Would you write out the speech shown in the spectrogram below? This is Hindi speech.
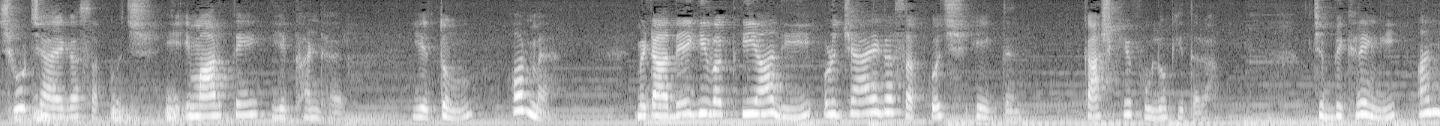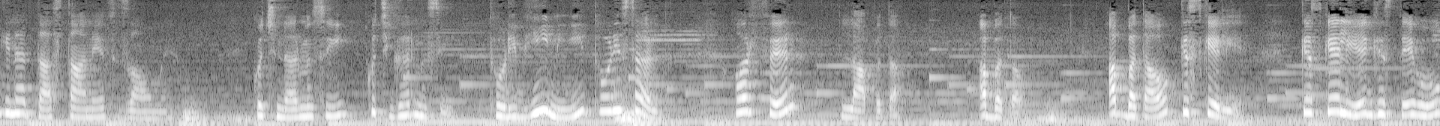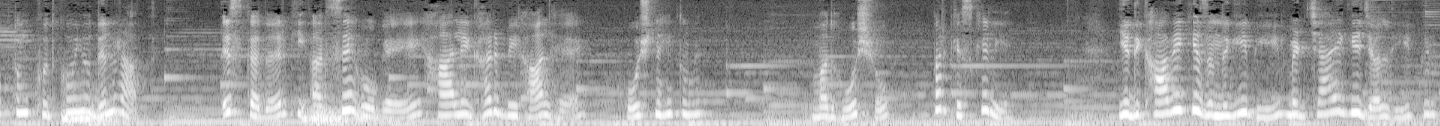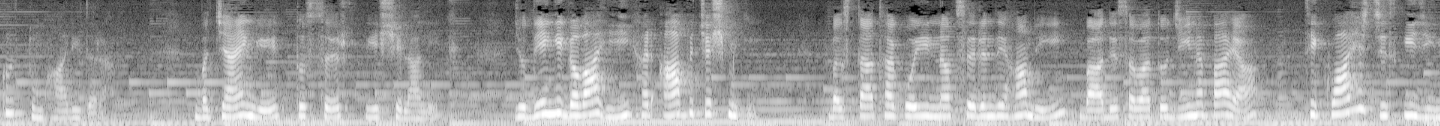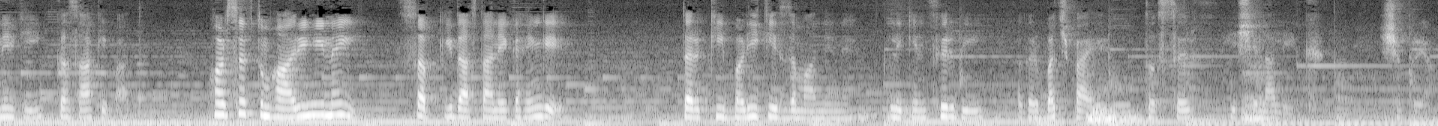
छूट जाएगा सब कुछ। ये इमारतें, ये खंडहर, ये तुम और मैं। मिटा देगी वक्त की आंधी, उड़ जाएगा सब कुछ एक दिन, काश के फूलों की तरह। जब बिखरेंगी अनगिनत दास्तानें फिजाओं में। कुछ नर्म सी, कुछ गर्म सी, थोड़ी भीनी, थोड़ी सर्द, और फिर लापता। अब बताओ अब बताओ किसके लिए? किसके लिए घिसते हो तुम खुद को यूँ दिन रात? इस कदर की अरसे हो गए, हाल घर बेहाल है, होश नहीं तुम्हें? मदहोश हो, पर किसके लिए? ये दिखावे की ज़िंदगी भी मिट जाएगी जल्द ही बिल्कुल तुम्हारी तरह। बच जाएँगे तो सिर्फ़ ये शिलालेख, जो देंगे गवाही हर आब चश्म की। बसता था कोई नफ्स रिंद यहाँ भी, बाद सवा तो जी न पाया। थी ख्वाहिश जिसकी जीने की कजा के बाद और सिर्फ़ तुम्हारी ही नहीं, सबकी दास्तानें कहेंगे। तरक्की बड़ी के इस ज़माने ने, लेकिन फिर भी अगर बच पाए तो सिर्फ़ ये शिलालेख। शुक्रिया।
